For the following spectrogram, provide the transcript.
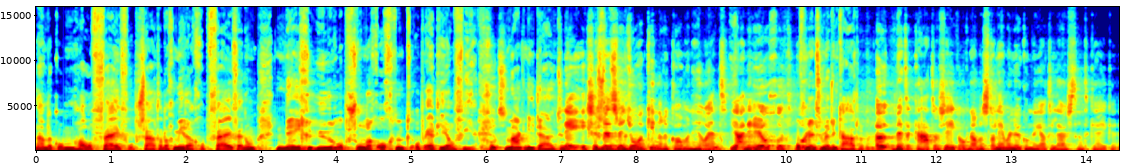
Namelijk om half vijf op zaterdagmiddag op vijf en om negen uur op zondagochtend op RTL 4. Goed. Maakt niet uit. Nee, ik zeg Is mensen leuk. met jonge kinderen komen een heel eind. Ja, nee, heel goed. Of mensen met een kater. Uh, met een kater, zeker ook. Nou, dan is het alleen maar leuk om naar jou te luisteren en te kijken.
